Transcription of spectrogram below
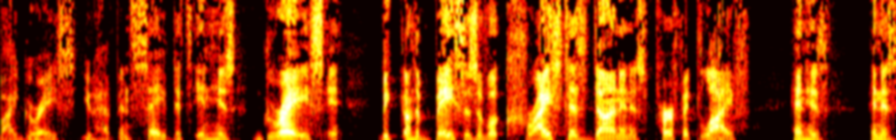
By grace, you have been saved. It's in His grace, it, on the basis of what Christ has done in His perfect life and His, and His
